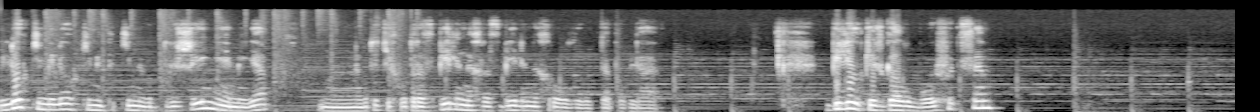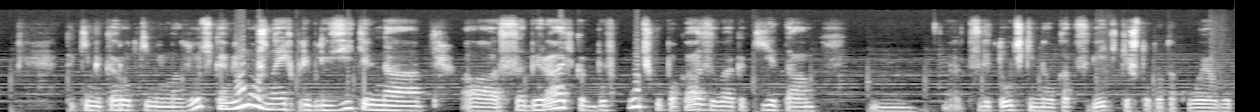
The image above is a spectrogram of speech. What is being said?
И легкими-легкими такими вот движениями я вот этих вот разбеленных, разбеленных розовых добавляю. Белилки с голубой ФЦ такими короткими мазочками. Можно их приблизительно э, собирать как бы в кучку, показывая какие-то цветочки, мелкоцветики, что-то такое вот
